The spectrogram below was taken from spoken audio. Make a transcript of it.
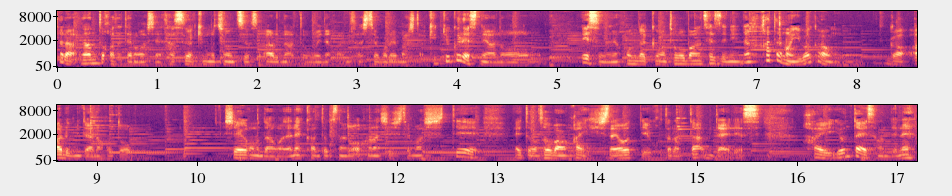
ただなんとか立て直してさすが気持ちの強さあるなと思いながら見させてもらいました。結局ですねあのエースのね本田君は登板せずになんか肩の違和感があるみたいなことを試合後の談話でね監督さんがお話ししてまして、えっと、登板回避したよっていうことだったみたいです。はい4対3でね、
